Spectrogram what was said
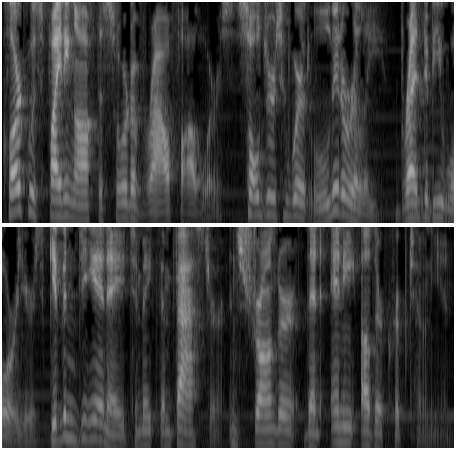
Clark was fighting off the Sword of Ra followers, soldiers who were literally bred to be warriors, given DNA to make them faster and stronger than any other Kryptonian,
